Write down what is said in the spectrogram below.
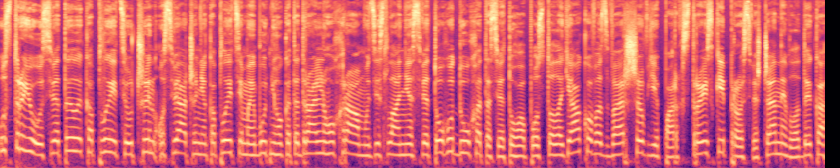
У стрию освятили каплицю. Чин освячення каплиці майбутнього катедрального храму, зіслання Святого Духа та святого апостола Якова звершив єпарх Стрийський преосвящений владика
